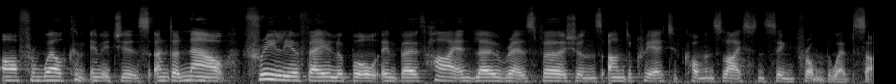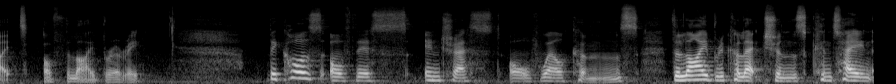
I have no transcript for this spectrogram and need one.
are from Wellcome Images and are now freely available in both high and low res versions under Creative Commons licensing from the website of the library. Because of this interest of Wellcome's, the library collections contain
